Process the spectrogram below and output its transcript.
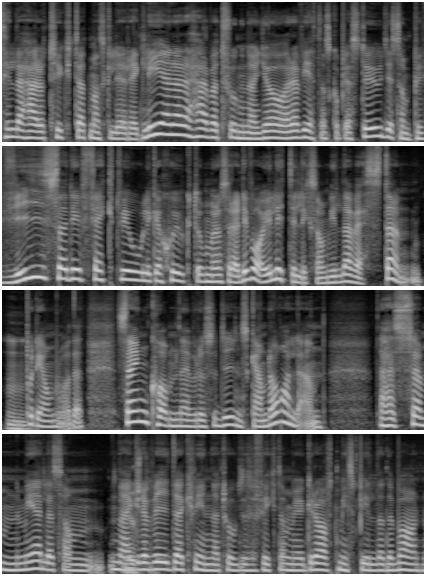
till det här och tyckte att man skulle reglera det här, var tvungna att göra vetenskapliga studier som bevisade effekt vid olika sjukdomar och sådär. Det var ju lite liksom vilda västern mm. på det området. Sen kom Neurosedynskandalen. Det här sömnmedlet som när gravida kvinnor tog det så fick de ju gravt missbildade barn.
